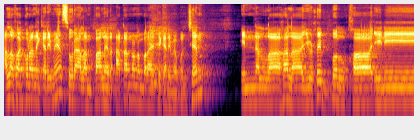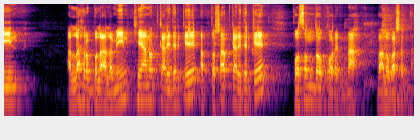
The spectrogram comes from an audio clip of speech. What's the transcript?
আল্লাহ কোরআনে কারিমে সূরা আল আনফালের আটান্ন নম্বর আয়াতে কারিমে বলছেন আল্লাহ রব্বুল আলমিন খেয়ানতকারীদেরকে, আত্মসাতকারীদেরকে পছন্দ করেন না, ভালোবাসেন না।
